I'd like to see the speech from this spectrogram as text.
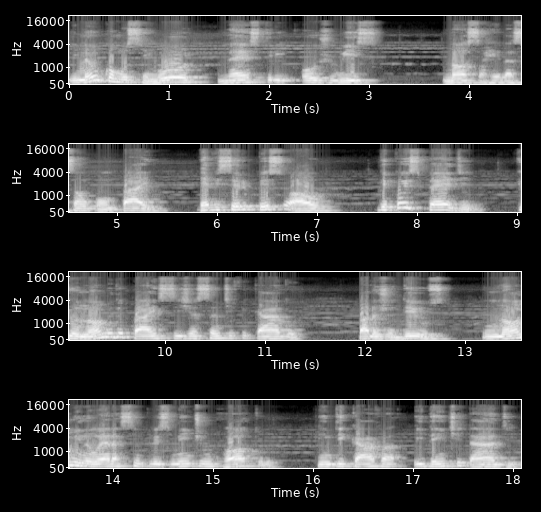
e não como Senhor, Mestre ou Juiz. Nossa relação com o Pai deve ser pessoal. Depois pede que o nome do Pai seja santificado. Para os judeus, o nome não era simplesmente um rótulo que indicava identidade,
